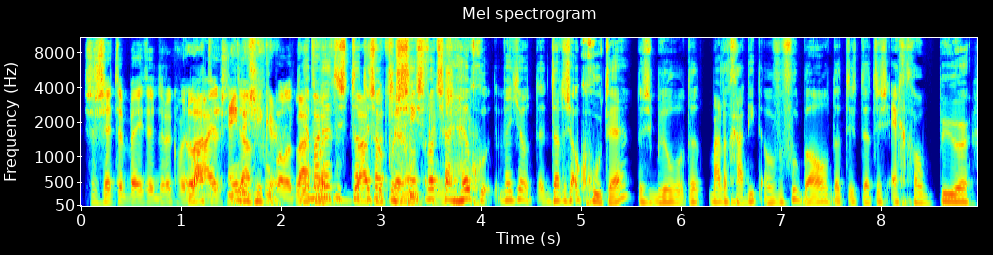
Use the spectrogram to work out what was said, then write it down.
Ze zetten beter druk, waardoor Laten we Ajax niet aan voetballen Ja, maar we- dat is, dat is we ook precies wat zij heel goed... Weet je, wel, dat is ook goed, hè? Dus ik bedoel, dat, maar dat gaat niet over voetbal. Dat is, dat is echt gewoon puur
